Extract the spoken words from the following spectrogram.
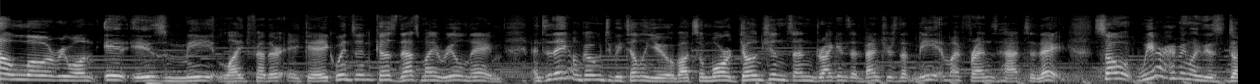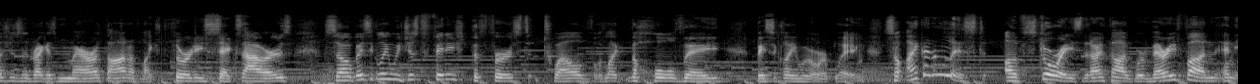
Hello everyone, it is me, Lightfeather, aka Quinton, cause that's my real name. And today I'm going to be telling you about some more Dungeons and Dragons adventures that me and my friends had today. So, we are having like this Dungeons and Dragons marathon of like 36 hours. So basically we just finished the first 12, like the whole day, basically we were playing. So I got a list of stories that I thought were very fun, and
